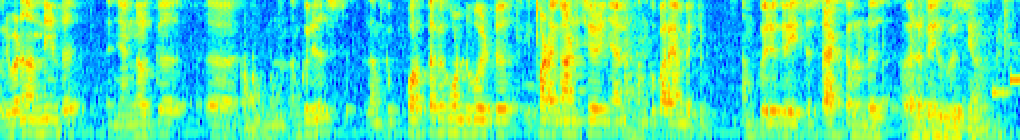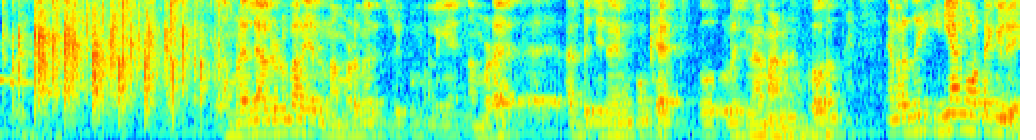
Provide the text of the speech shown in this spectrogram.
ഒരുപാട് നന്ദിയുണ്ട്. ഞങ്ങൾക്ക് നമുക്കൊരു നമുക്ക് പുറത്തൊക്കെ കൊണ്ടുപോയിട്ട് ഈ പടം കാണിച്ചു കഴിഞ്ഞാൽ നമുക്ക് പറയാൻ പറ്റും. നമുക്കൊരു ഗ്രേറ്റസ്റ്റ് ആക്ടർ ഉണ്ട്. അവരുടെ പേര് ഉർവശിയാണ് നമ്മളെല്ലാവരോടും പറയാറ് നമ്മുടെ മെറിറ്റ് സ്ട്രിപ്പും അല്ലെങ്കിൽ നമ്മുടെ അല്പചിനയും ഒക്കെ ഉർവശി മാമാണ് അപ്പോൾ ഞാൻ പറയുന്നത് ഇനി അങ്ങോട്ടെങ്കിലും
